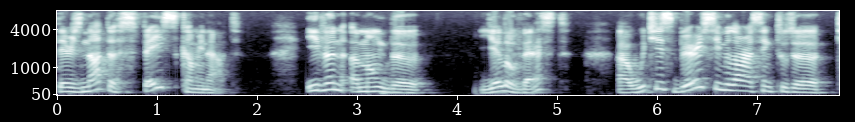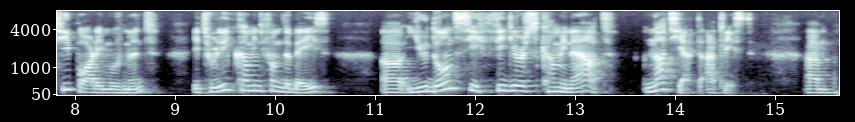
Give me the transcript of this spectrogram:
there's not a face coming out. Even among the yellow vest, uh, which is very similar, I think, to the Tea Party movement. It's really coming from the base. Uh, you don't see figures coming out, not yet, at least. Um,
